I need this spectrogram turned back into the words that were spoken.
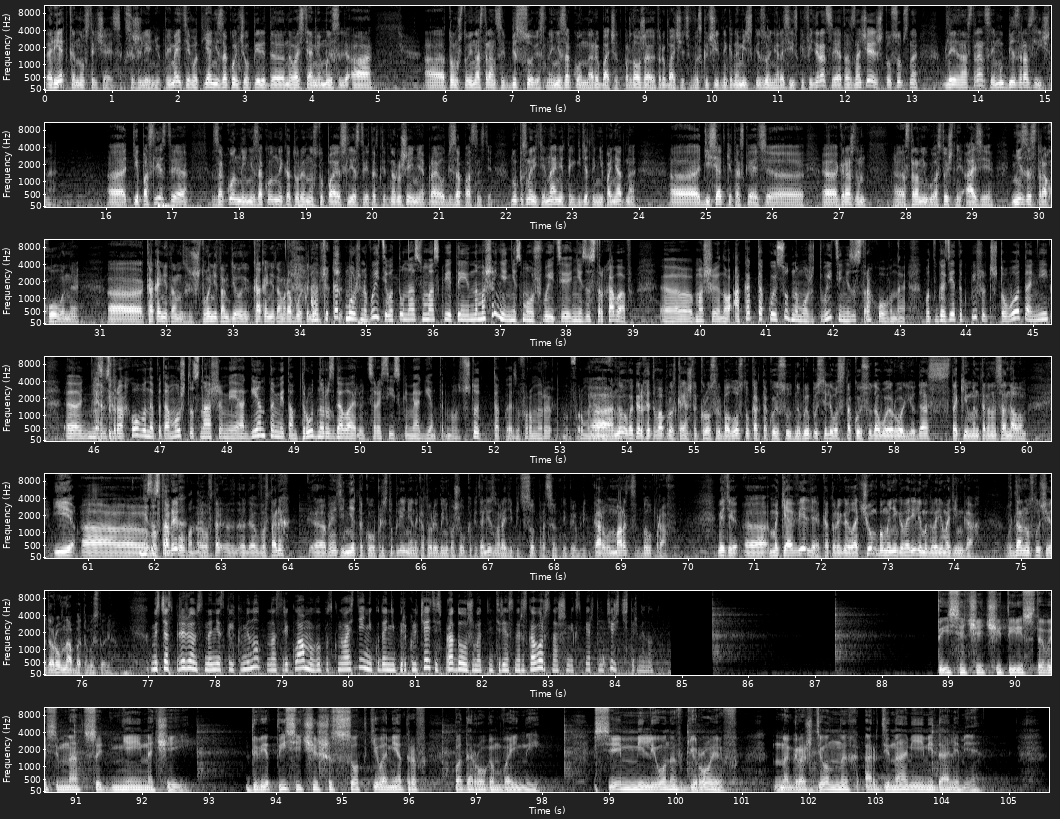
Редко, но встречается, к сожалению. Понимаете, вот я не закончил перед э, новостями мысль о о том, что иностранцы бессовестно, незаконно рыбачат, продолжают рыбачить в исключительно экономической зоне Российской Федерации, это означает, что, собственно, для иностранца ему безразлично – э, те последствия, законные, незаконные, которые наступают вследствие, так сказать, нарушения правил безопасности. Ну, посмотрите, нанятые где-то непонятно десятки, так сказать, э, э, граждан э, стран Юго-Восточной Азии, не застрахованы, Э, как они там, что они там делали, как они там работали. А вообще как можно выйти? Вот у нас в Москве ты на машине не сможешь выйти, не застраховав э, машину. А как такое судно может выйти не застрахованное? Вот в газетах пишут, что вот они э, не застрахованы, потому что с нашими агентами там трудно разговаривать с российскими агентами. Вот что это такое за формулировка? А, ну, во-первых, это вопрос, конечно, к Росрыболовству, как такое судно выпустили, вот с такой судовой ролью, да, с таким интернационалом. И э, во-вторых, во-вторых, во-вторых, понимаете, нет такого преступления, на которое бы не пошел капитализм ради 500% прибыли. Карл Маркс был прав. Понимаете, э, Макиавелли, который говорил, о чем бы мы ни говорили, мы говорим о деньгах. В данном случае это ровно об этом история. Мы сейчас прервемся на несколько минут. У нас реклама, выпуск новостей. Никуда не переключайтесь. Продолжим этот интересный разговор с нашими экспертами через 4 минуты. 1418 дней и ночей, 2600 километров по дорогам войны, 7 миллионов героев, награжденных орденами и медалями,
